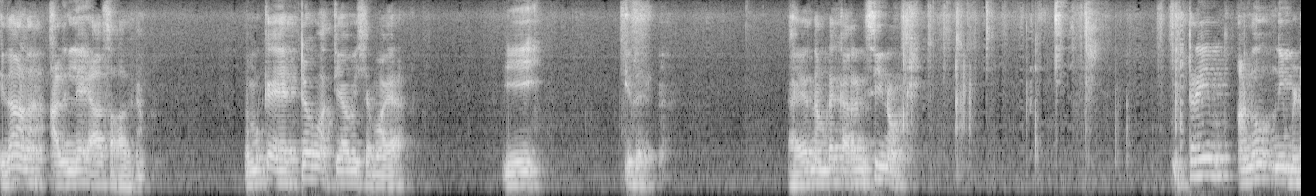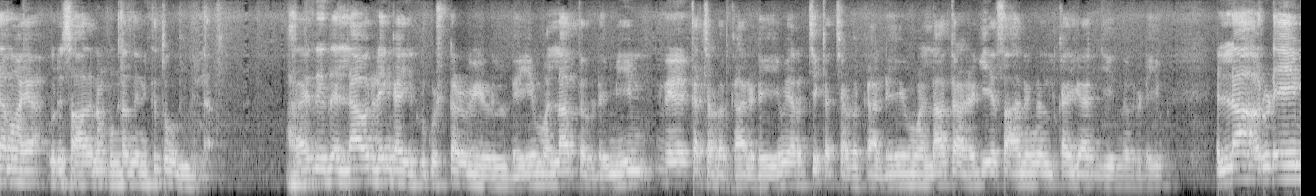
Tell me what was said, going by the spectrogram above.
ഇതാണ് അതിലെ ആ സാധനം. നമുക്ക് ഏറ്റവും അത്യാവശ്യമായ ഈ ഇത്. അതായത് നമ്മുടെ കറൻസി നോട്ട് ഇത്രയും അണുനിബിഡമായ ഒരു സാധനം ഉണ്ടെന്ന് എനിക്ക് തോന്നുന്നില്ല. അതായത് ഇത് എല്ലാവരുടെയും കയ്യിൽ കുഷ്ഠരോഗികളുടെയും അല്ലാത്തവരുടെയും മീൻ കച്ചവടക്കാരുടെയും ഇറച്ചി കച്ചവടക്കാരുടെയും അല്ലാത്ത അഴകിയ സാധനങ്ങൾ കൈകാര്യം ചെയ്യുന്നവരുടെയും എല്ലാവരുടെയും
